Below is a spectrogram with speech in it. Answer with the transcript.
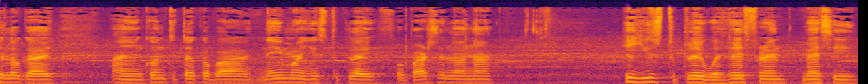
Hello guys, I am going to talk about Neymar used to play for Barcelona. He used to play with his friend Messi.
